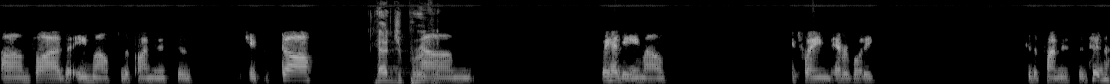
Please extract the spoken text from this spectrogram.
um, via the emails to the Prime Minister's Chief of Staff. How'd you prove um, it? We had the emails between everybody to the Prime Minister. To, no,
